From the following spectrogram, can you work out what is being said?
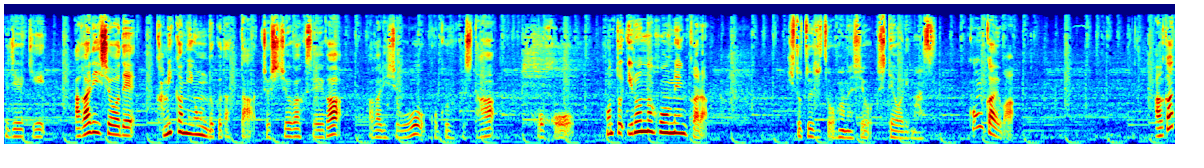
藤幸上がり症でカミカミ音読だった女子中学生が上がり症を克服した方法ほんといろんな方面から一つずつお話をしております。今回は上がっ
